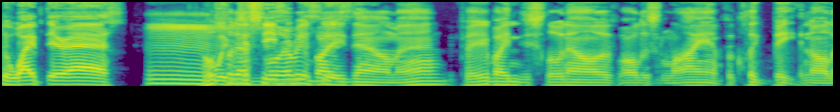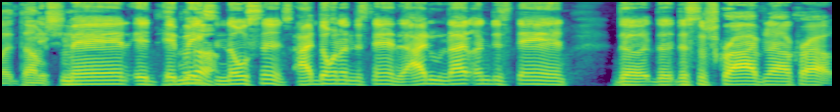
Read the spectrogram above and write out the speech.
to wipe their ass. mm. with Hopefully the that cease slow and everybody desist. down, man. Everybody need to slow down all, all this lying for clickbait and all that dumb shit. Man, it, it Keep it makes up. no sense. I don't understand it. I do not understand the the, the subscribe now crowd.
